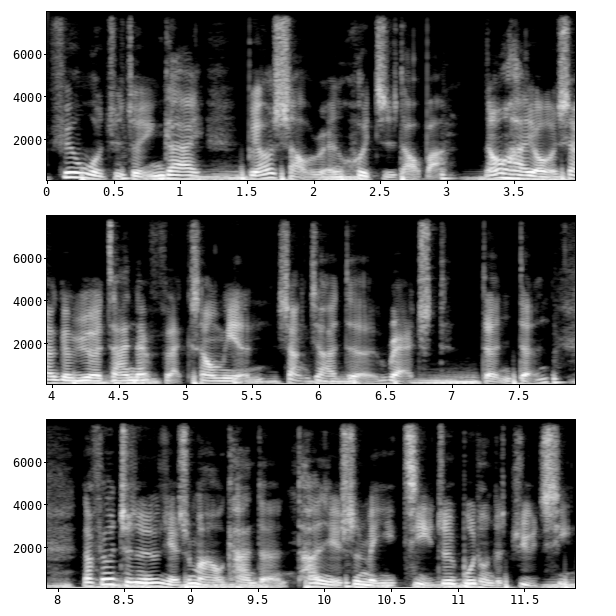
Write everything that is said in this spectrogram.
《，Field》我觉得应该比较少人会知道吧。然后还有下个月在 Netflix 上面上架的《Ratched》等等。那《Feud》其实也是蛮好看的，它也是每一季就是不同的剧情，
